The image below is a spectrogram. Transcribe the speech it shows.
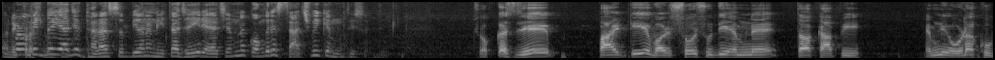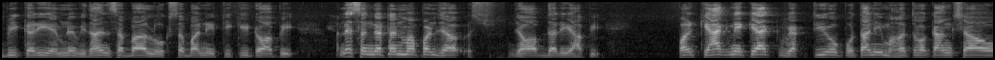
અનેક પ્રશ્નો આજે ધારાસભ્ય અને નેતા જઈ રહ્યા છે એમને કોંગ્રેસ સાચવી કેમ નથી શકતી? ચોક્કસ જે પાર્ટીએ વર્ષો સુધી એમને તક આપી એમની ઓળખ ઊભી કરી એમને વિધાનસભા લોકસભાની ટિકિટો આપી અને સંગઠનમાં પણ જવાબદારી આપી. પણ ક્યાંક ને ક્યાંક વ્યક્તિઓ પોતાની મહત્વાકાંક્ષાઓ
